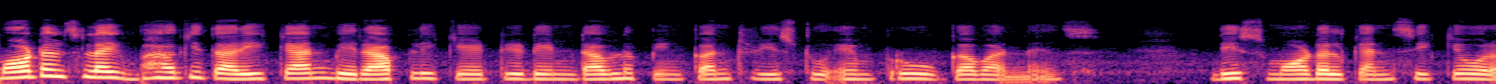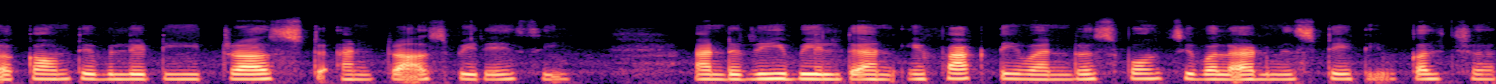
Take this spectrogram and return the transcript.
Models like Bhagidari can be replicated in developing countries to improve governance. This model can secure accountability, trust, and transparency and rebuild an effective and responsible administrative culture.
